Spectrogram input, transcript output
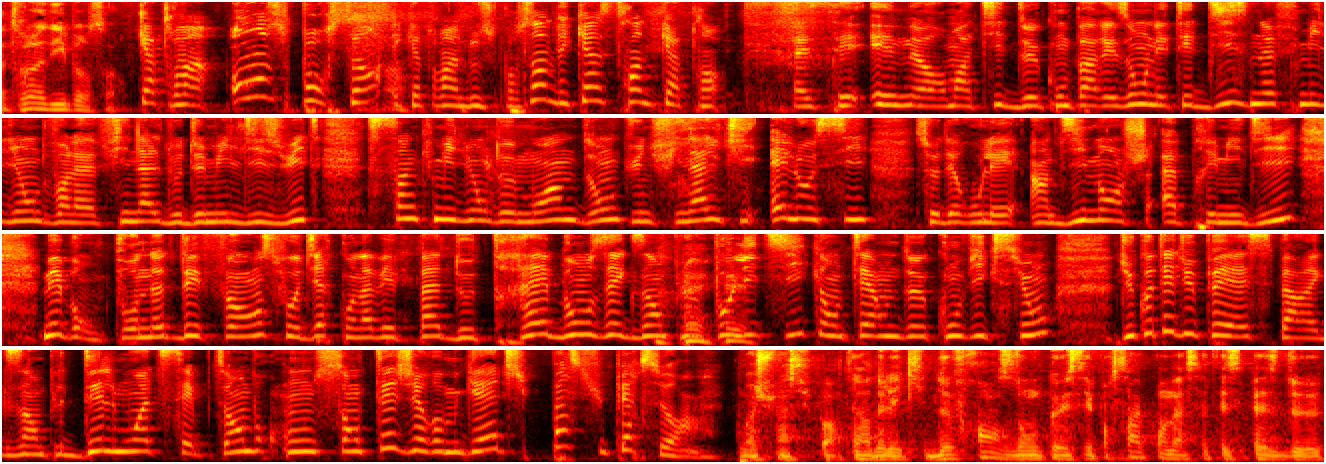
90%. 91% et 92% des 15-34 ans. Ah, C'est énorme. À titre de comparaison, on était 19 millions devant la finale de 2018, 5 millions de moins, donc une finale qui, elle aussi, se déroulait un dimanche après-midi. Mais bon, pour notre défense, faut dire qu'on n'avait pas de très bons exemples politiques en termes de conviction. Du côté du PS, par exemple, dès le mois de septembre, on sentait Jérôme Gage pas super serein. Moi, je suis un supporter de l'équipe de France, donc euh, c'est pour ça qu'on a cette espèce de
